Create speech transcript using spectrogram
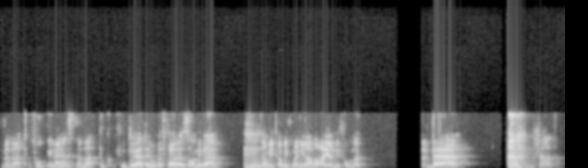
nem láttuk futni Lens, nem láttuk futójátékokat felrajzolni rá, amik, amik majd nyilvánvalóan jönni fognak. De, bocsánat,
